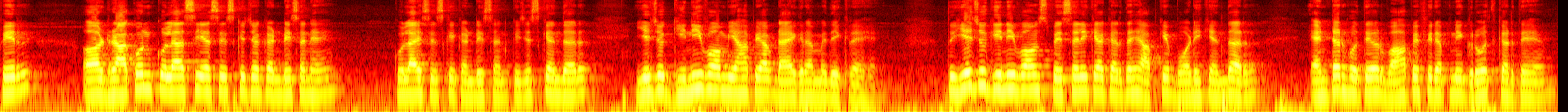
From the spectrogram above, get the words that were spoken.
फिर और ड्राकोन कुलासियसिस की जो कंडीशन है कोलाइसिस की कंडीशन की जिसके अंदर ये जो गिनी वॉर्म यहाँ पे आप डायग्राम में देख रहे हैं तो ये जो गिनी वॉर्म स्पेशली क्या करते हैं, आपके बॉडी के अंदर एंटर होते हैं और वहाँ पे फिर अपनी ग्रोथ करते हैं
